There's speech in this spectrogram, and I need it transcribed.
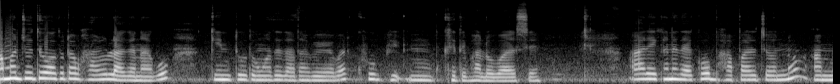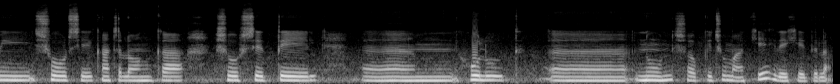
আমার যদিও অতটা ভালো লাগে না গো, কিন্তু তোমাদের দাদা ভাই আবার খুব খেতে ভালোবাসে। আর এখানে দেখো ভাপার জন্য আমি সর্ষে, কাঁচা লঙ্কা, সর্ষের তেল হলুদ নুন সব কিছু মাখিয়ে রেখে দিলাম।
